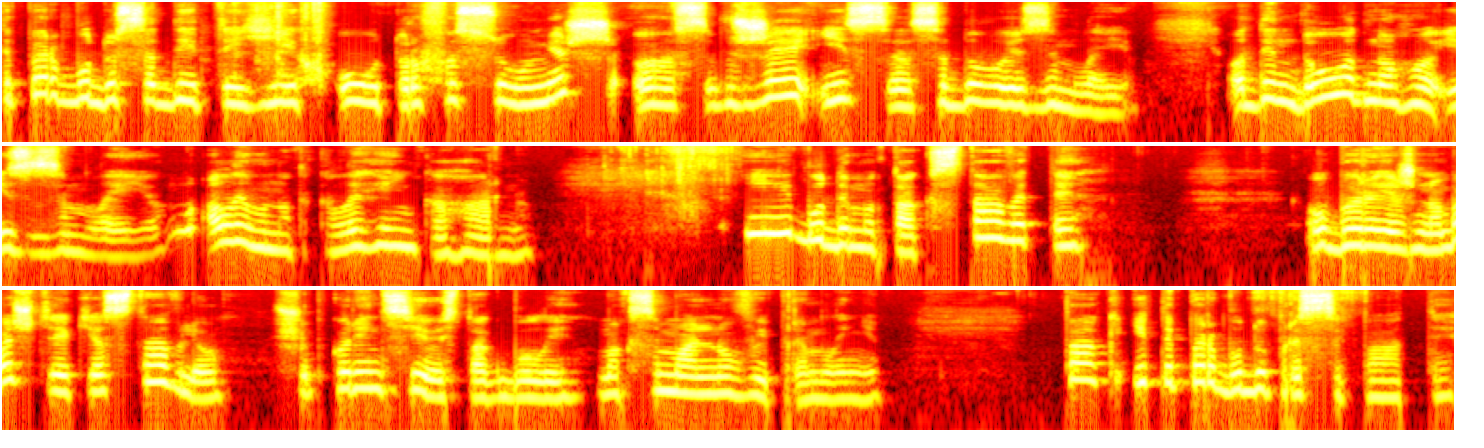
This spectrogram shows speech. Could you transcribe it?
тепер буду садити їх у торфосуміш е, вже із е, садовою землею. Один до одного із землею. Ну, але вона така легенька, гарна. І будемо так ставити обережно. Бачите, як я ставлю, щоб корінці ось так були максимально випрямлені. Так, і тепер буду присипати.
